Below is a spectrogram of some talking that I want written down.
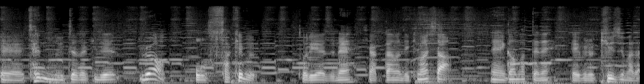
えー天の頂でラブを叫ぶ。とりあえずね、100回まで来ました。えー頑張ってね、レベル90まで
